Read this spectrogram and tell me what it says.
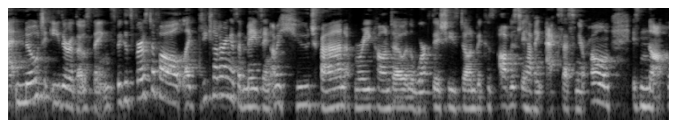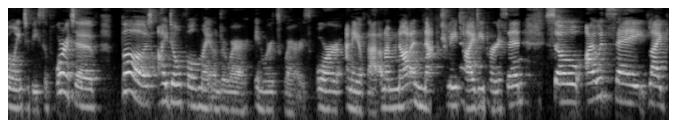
at no to either of those things because first of all like decluttering is amazing i'm a huge fan of marie kondo and the work that she's done because obviously having excess in your home is not going to be supportive but I don't fold my underwear in word squares or any of that. And I'm not a naturally tidy person. So I would say, like,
